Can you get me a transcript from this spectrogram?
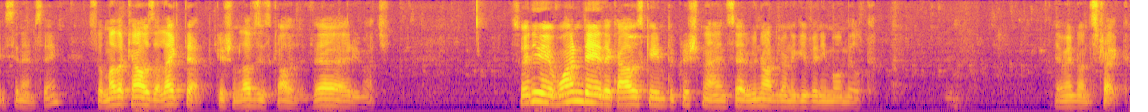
You see what I'm saying? So mother cows are like that. Krishna loves his cows very much. So anyway, one day the cows came to Krishna and said, We're not going to give any more milk. They went on strike.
